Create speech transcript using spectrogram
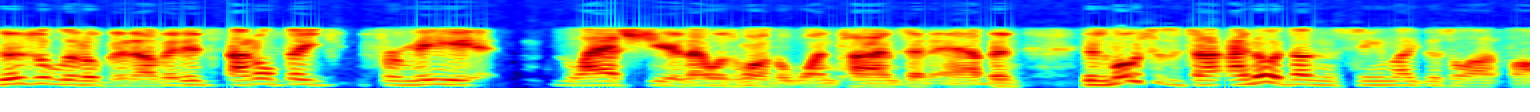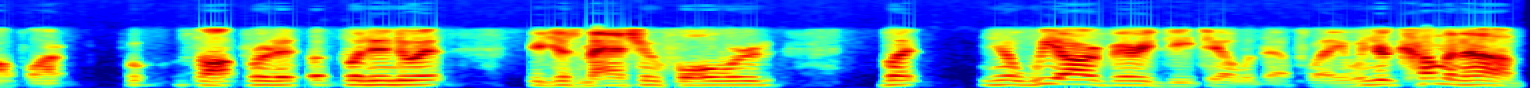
there's a little bit of it. It's I don't think for me last year that was one of the one times that it happened because most of the time I know it doesn't seem like there's a lot of thought thought put put into it. You're just mashing forward, but you know we are very detailed with that play. When you're coming up,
